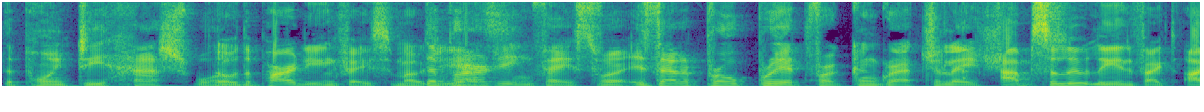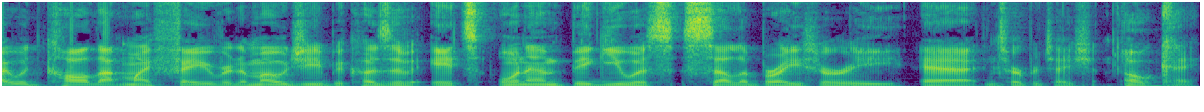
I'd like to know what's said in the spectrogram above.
the pointy hash one. Oh, the partying face emoji. the yes. partying face. Is that appropriate for congratulations? Absolutely. In fact, I would call that my favorite emoji because of its unambiguous celebratory uh, interpretation. Okay.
